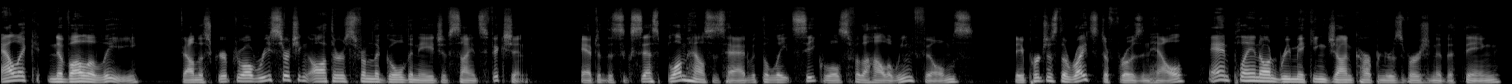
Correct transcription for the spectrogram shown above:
Alec Nevala-Lee found the script while researching authors from the golden age of science fiction. After the success Blumhouse has had with the late sequels for the Halloween films, they purchased the rights to Frozen Hell and planned on remaking John Carpenter's version of The Thing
